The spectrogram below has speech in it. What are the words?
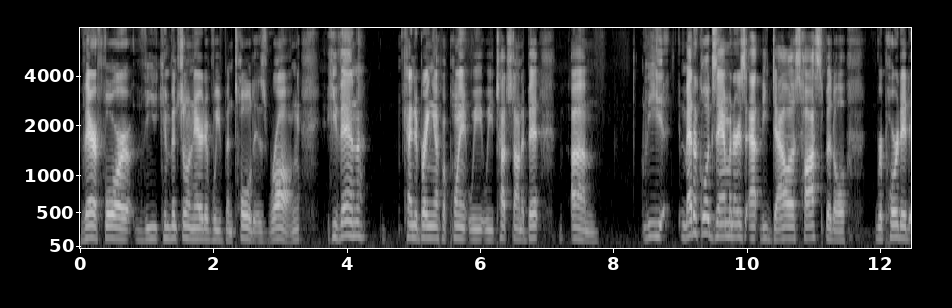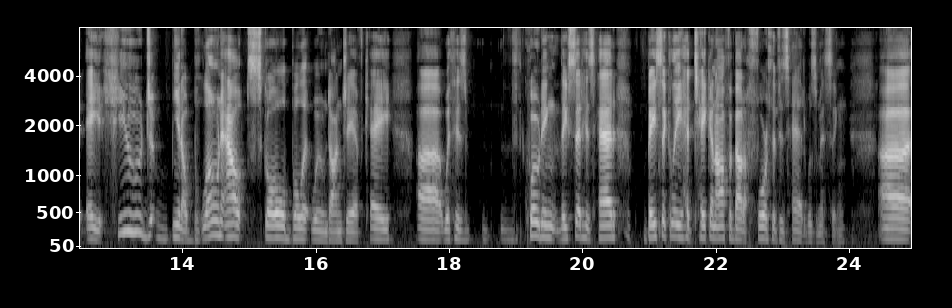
Therefore, the conventional narrative we've been told is wrong. He then, kind of bringing up a point we, we touched on a bit, um, the medical examiners at the Dallas hospital reported a huge, you know, blown out skull bullet wound on JFK. Uh, with his quoting, they said his head basically had taken off about a fourth of his head was missing. Uh,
